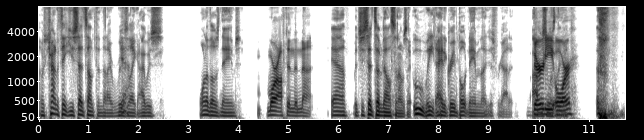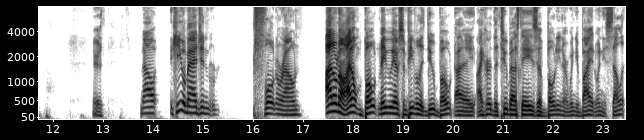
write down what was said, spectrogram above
I was trying to think. You said something that I really Yeah. like. I was one of those names. More often than not. Yeah, but you said something else, and I was like, "Ooh, wait! I had a great boat name, and I just forgot it." Dirty or. Now, can you imagine floating around? I don't know. I don't boat. Maybe we have some people that do boat. I I heard the two best days of boating are when you buy it, and when you sell it.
